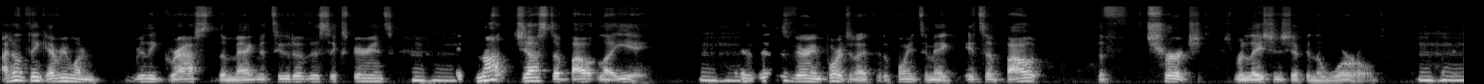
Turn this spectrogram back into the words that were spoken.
i don't think everyone really grasps the magnitude of this experience. Mm-hmm. It's not just about Laie. Mm-hmm. This is very important. I think the point to make. It's about the church relationship in the world. Mm-hmm.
